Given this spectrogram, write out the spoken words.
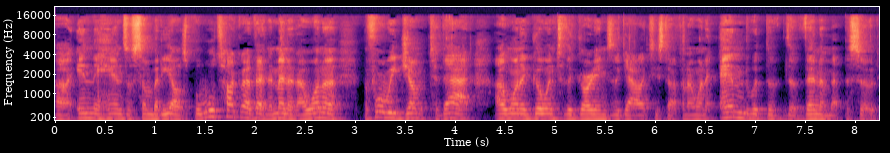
uh, in the hands of somebody else. But we'll talk about that in a minute. I want to, before we jump to that, I want to go into the Guardians of the Galaxy stuff, and I want to end with the, the Venom episode.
